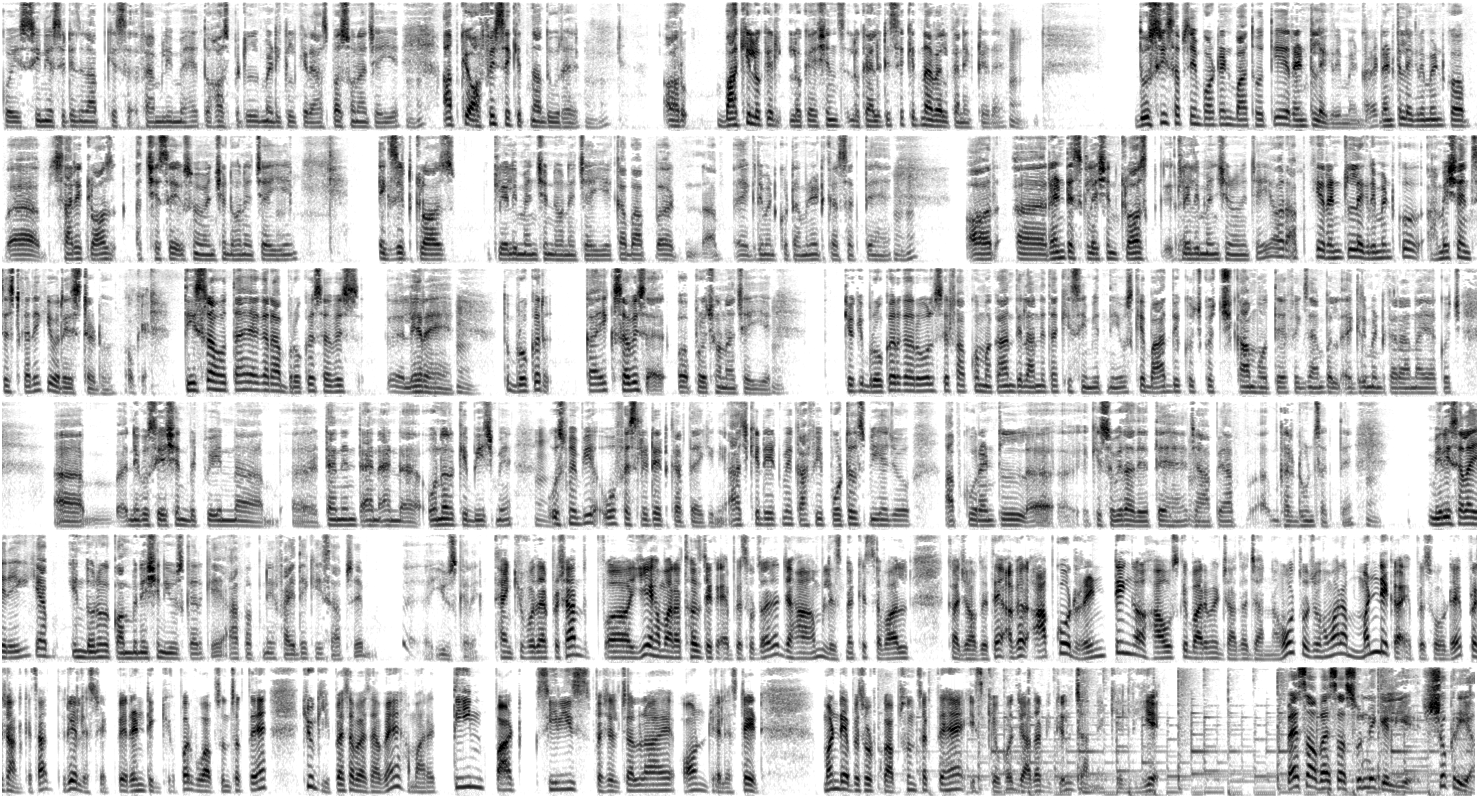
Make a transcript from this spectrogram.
कोई सीनियर सिटीजन आपके फैमिली में है तो हॉस्पिटल मेडिकल के आसपास होना चाहिए। आपके ऑफ़िस से कितना दूर है? और बाकी लोकेशन लोकेलिटी से कितना वेल कनेक्टेड है? दूसरी सबसे इंपॉर्टेंट बात होती है रेंटल एग्रीमेंट रेंटल एग्रीमेंट को आप सारे क्लॉज अच्छे से उसमें मेंशन होने चाहिए। एग्जिट क्लॉज क्लियरली मेंशन होने चाहिए कब आप एग्रीमेंट को टर्मिनेट कर सकते हैं। और rent escalation clause clearly mention होने चाहिए और आपके रेंटल एग्रीमेंट को हमेशा इंसिस्ट करें कि वो रजिस्टर्ड हो। ओके तीसरा होता है अगर आप ब्रोकर सर्विस ले रहे हैं तो ब्रोकर का एक सर्विस अप्रोच होना चाहिए। क्योंकि ब्रोकर का रोल सिर्फ़ आपको मकान दिलाने तक ही सीमित नहीं है उसके बाद भी कुछ कुछ काम होते हैं फॉर एग्ज़ाम्पल एग्रीमेंट कराना या कुछ negotiation between tenant and and owner के बीच में उसमें भी वो फैसिलिटेट करता है कि नहीं। आज के डेट में काफ़ी पोर्टल्स भी हैं जो आपको रेंटल uh, की सुविधा देते हैं जहाँ पे आप घर ढूंढ सकते हैं। मेरी सलाह ये रहेगी कि आप इन दोनों का कॉम्बिनेशन यूज़ करके आप अपने फ़ायदे के हिसाब से यूज़ करें। Thank you for that Prashant ये हमारा थर्सडे का एपिसोड है जहाँ हम लिसनर के सवाल का जवाब देते हैं। अगर आपको रेंटिंग हाउस के बारे में ज़्यादा जानना हो तो जो हमारा मंडे का एपिसोड है प्रशांत के साथ रियल एस्टेट पे रेंटिंग के ऊपर वो आप सुन सकते हैं क्योंकि पैसा पैसा में हमारे तीन पार्ट सीरीज़ स्पेशल चल रहा है on real estate Monday episode को आप सुन सकते हैं इसके ऊपर ज़्यादा डिटेल जानने के लिए। पैसा वैसा सुनने के लिए शुक्रिया।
